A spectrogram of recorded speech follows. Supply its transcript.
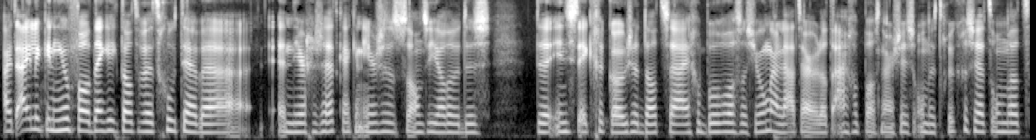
uiteindelijk in ieder geval denk ik dat we het goed hebben neergezet. Kijk, in eerste instantie hadden we dus de insteek gekozen dat zij geboren was als jongen. En later hebben we dat aangepast naar ze is onder druk gezet om dat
